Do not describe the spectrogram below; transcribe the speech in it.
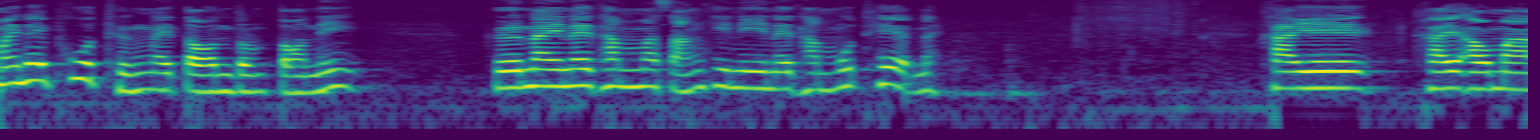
ไม่ได้พูดถึงในตอนตอนตอนนี้ คือในในธรรมสังคีนีในธรรมมุทเทศนะใครใครเอามา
